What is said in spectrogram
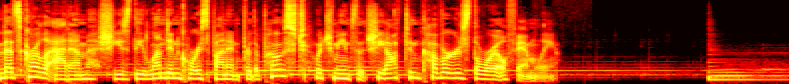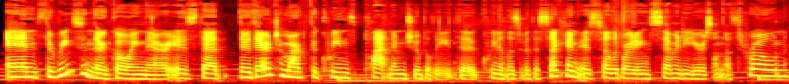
That's Karla Adam. She's the London correspondent for The Post, which means that she often covers the royal family. And the reason they're going there is that they're there to mark the Queen's Platinum Jubilee. The Queen Elizabeth II is celebrating 70 years on the throne.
